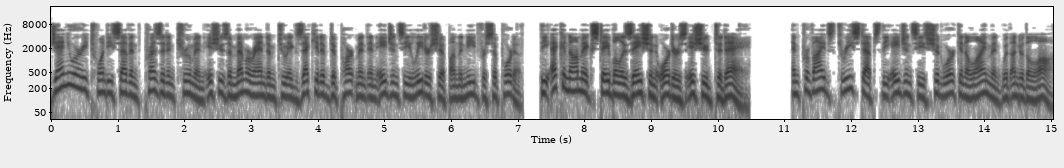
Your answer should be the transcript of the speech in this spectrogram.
January 27 – President Truman issues a memorandum to executive department and agency leadership on the need for support of the economic stabilization orders issued today, and provides three steps the agencies should work in alignment with under the law.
